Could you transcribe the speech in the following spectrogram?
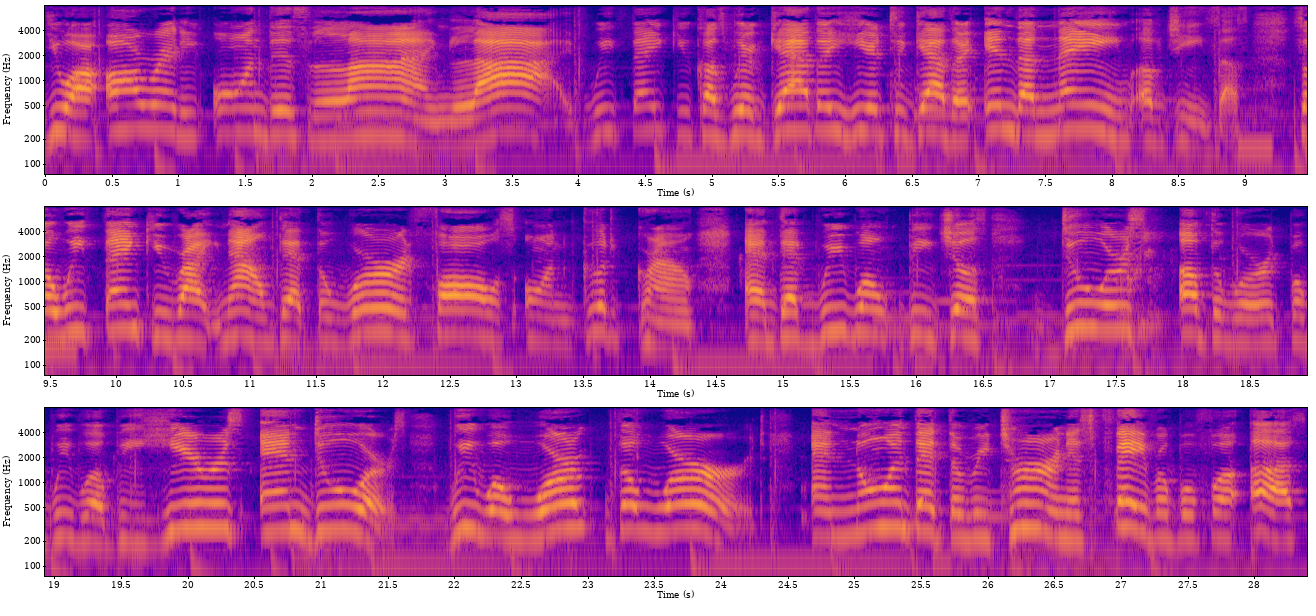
you are already on this line live. We thank you because we're gathered here together in the name of Jesus. So we thank you right now that the word falls on good ground and that we won't be just doers of the word, but we will be hearers and doers. We will work the word and knowing that the return is favorable for us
